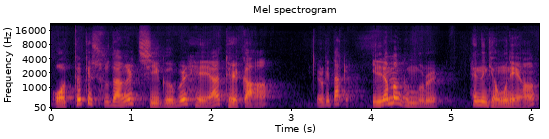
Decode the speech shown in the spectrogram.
어떻게 수당을 지급을 해야 될까? 이렇게 딱 1년만 근무를 했는 경우네요.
